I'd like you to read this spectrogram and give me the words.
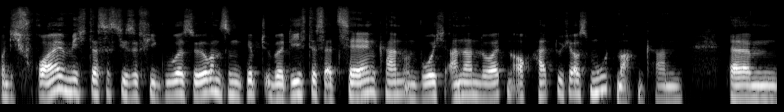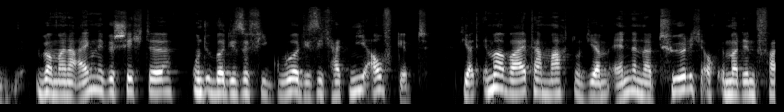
Und ich freue mich, dass es diese Figur Sörensen gibt, über die ich das erzählen kann und wo ich anderen Leuten auch halt durchaus Mut machen kann. Ähm, über meine eigene Geschichte und über diese Figur, die sich halt nie aufgibt, die halt immer weitermacht und die am Ende natürlich auch immer den Fall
